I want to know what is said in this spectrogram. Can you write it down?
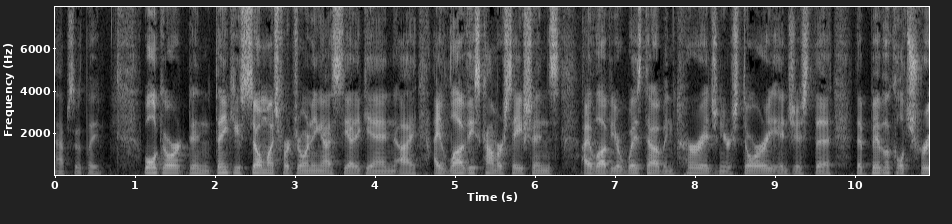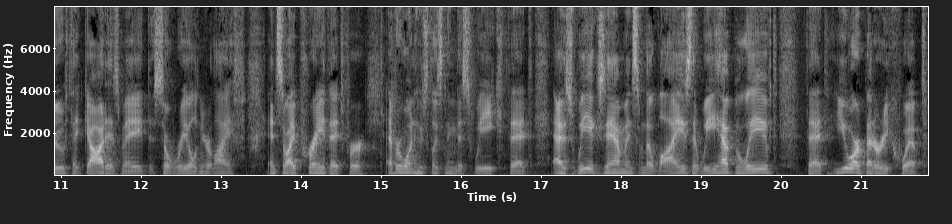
absolutely. Well, Gordon, thank you so much for joining us yet again. I, I love these conversations. I love your wisdom and courage and your story and just the, the biblical truth that God has made so real in your life. And so I pray that for everyone who's listening this week, that as we examine some of the lies that we have believed, that you are better equipped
